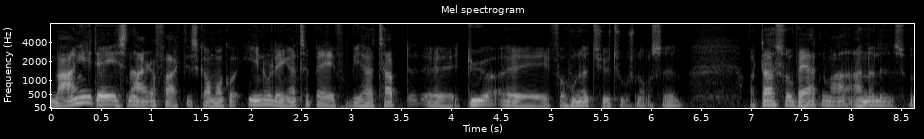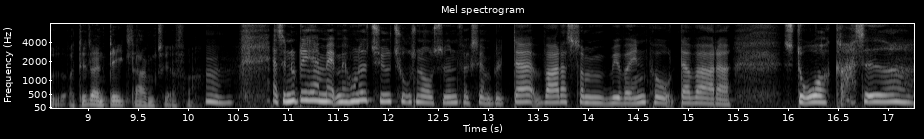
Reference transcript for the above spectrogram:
mange i dag snakker faktisk om at gå endnu længere tilbage, for vi har tabt øh, dyr øh, for 120.000 år siden. Og der så verden meget anderledes ud, og det er der en del, der argumenterer for. Mm. Altså nu det her med, med 120.000 år siden for eksempel, der var der, som vi var inde på, der var der store græsæder,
